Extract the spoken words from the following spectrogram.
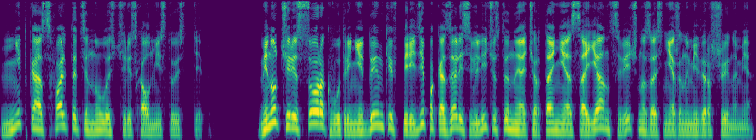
Нитка асфальта тянулась через холмистую степь. Минут через сорок в утренней дымке впереди показались величественные очертания Саян с вечно заснеженными вершинами.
